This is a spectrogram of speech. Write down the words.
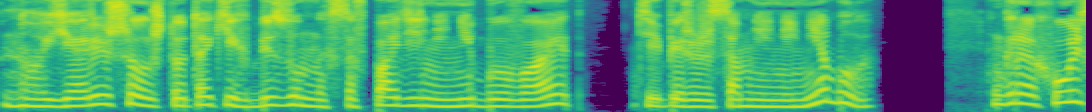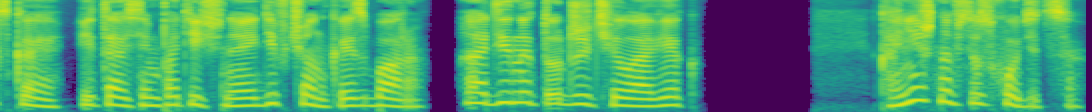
Но я решил, что таких безумных совпадений не бывает. Теперь же сомнений не было. Грохольская и та симпатичная девчонка из бара. Один и тот же человек. Конечно, все сходится.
